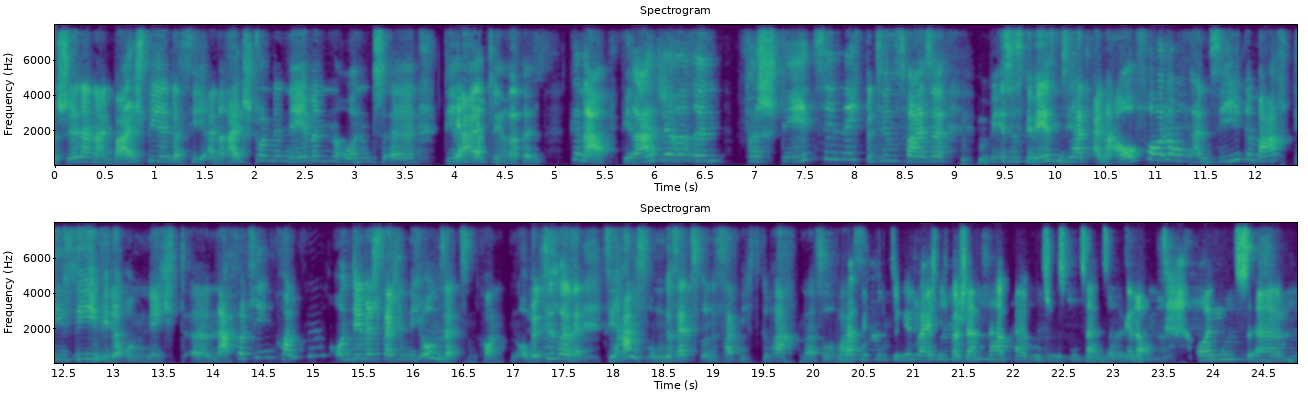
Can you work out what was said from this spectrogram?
schildern ein Beispiel, dass Sie eine Reitstunde nehmen und äh, die Ja. Reitlehrerin, genau, die Reitlehrerin versteht sie nicht, beziehungsweise wie ist es gewesen? Sie hat eine Aufforderung an Sie gemacht, die Sie wiederum nicht äh, nachvollziehen konnten und dementsprechend nicht umsetzen konnten. Beziehungsweise Sie haben es umgesetzt und es hat nichts gebracht, ne? So Das hat nicht funktioniert, weil ich nicht verstanden habe, äh, wozu es gut sein soll. Genau. Und ähm,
